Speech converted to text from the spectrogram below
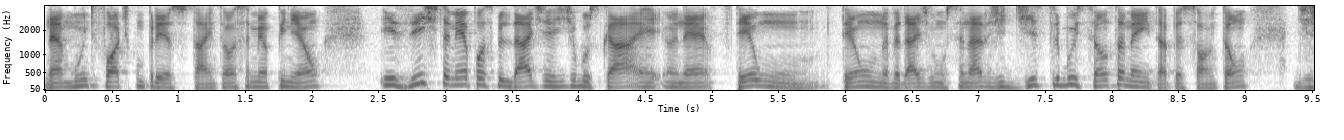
né, muito forte com preço, tá? Então essa é a minha opinião. Existe também a possibilidade de a gente buscar eh, né, ter um, ter um, na verdade, um cenário de distribuição também, tá, pessoal? Então, de,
